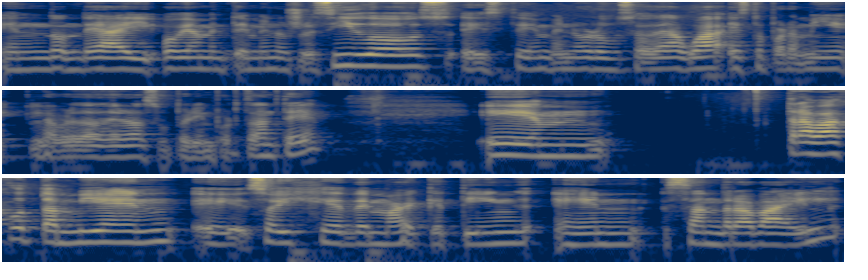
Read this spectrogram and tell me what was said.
en donde hay obviamente menos residuos, este, menor uso de agua. Esto para mí, la verdad, era súper importante. Em, trabajo también, eh, soy head de marketing en Sandra Bail,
